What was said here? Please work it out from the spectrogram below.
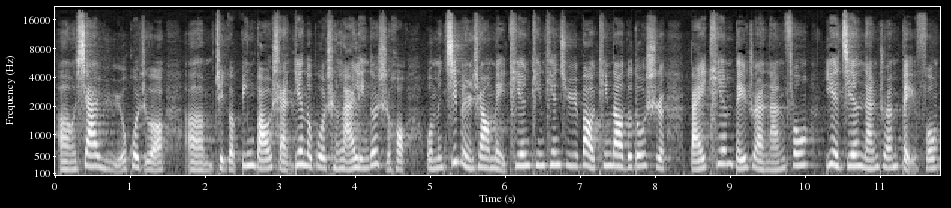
呃下雨或者呃这个冰雹、闪电的过程来临的时候，我们基本上每天听天气预报听到的都是白天北转南风，夜间南转北风。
